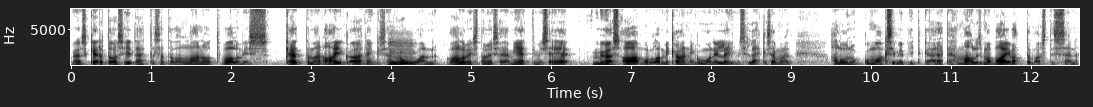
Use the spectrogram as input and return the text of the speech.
myös kertoo siitä, että sä tavallaan oot valmis käyttämään aikaa jotenkin sen mm. ruoan valmistamiseen ja miettimiseen myös aamulla, mikä on niin kuin monille ihmisille ehkä semmoinen, että haluaa nukkua maksimi pitkään ja tehdä mahdollisimman vaivattomasti sen,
